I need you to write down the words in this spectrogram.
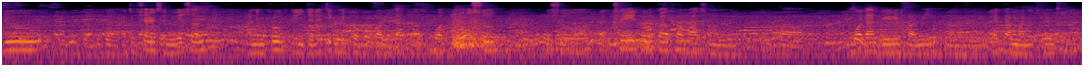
do artificial insemination, and improve the genetic makeup of our local cows. But also, we should train local farmers on uh, modern dairy farming and better management.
